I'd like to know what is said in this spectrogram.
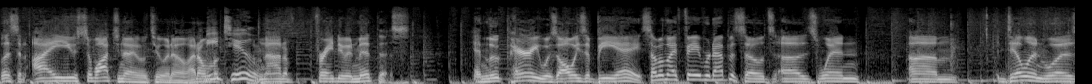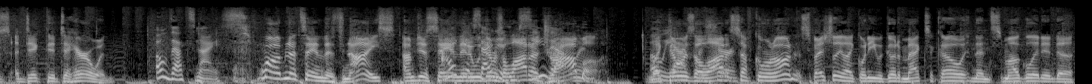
listen. I used to watch 90210. I don't. Me too. I'm not afraid to admit this. And Luke Perry was always a BA. Some of my favorite episodes uh, is when um, Dylan was addicted to heroin. Oh, that's nice. Well, I'm not saying that's nice. I'm just saying I that it, guess was- I there was a lot of drama. Like Oh, there was a lot sure. of stuff going on, especially like when he would go to Mexico and then smuggle it into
